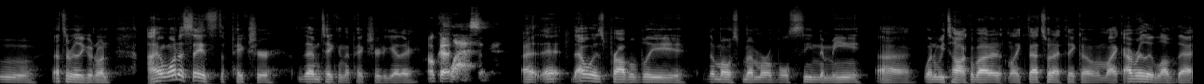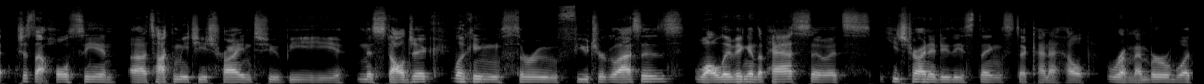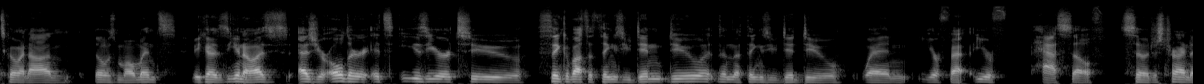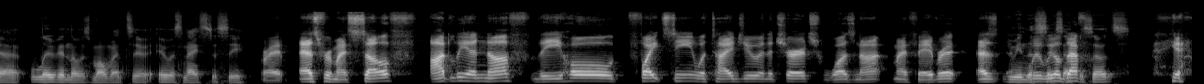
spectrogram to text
Ooh, that's a really good one. I want to say it's the picture, them taking the picture together. Okay. Classic. Uh, that, that was probably the most memorable scene to me. Uh, when we talk about it, like that's what I think of. I'm like, I really love that. Just that whole scene. Uh, Takemichi trying to be nostalgic, looking through future glasses while living in the past. So it's he's trying to do these things to kind of help remember what's going on those moments because you know as as you're older it's easier to think about the things you didn't do than the things you did do when you're fa- you're past self so just trying to live in those moments it, it was nice to see Right. As for myself, oddly enough, the whole fight scene with Taiju in the church was not my favorite. As you mean the we, 6 we'll def- episodes yeah,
